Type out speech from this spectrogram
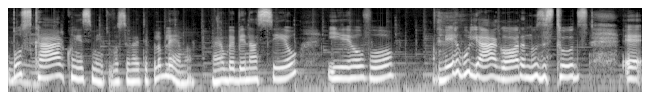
uhum. buscar conhecimento. Você vai ter problema. Né? O bebê nasceu e eu vou mergulhar agora nos estudos. É,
